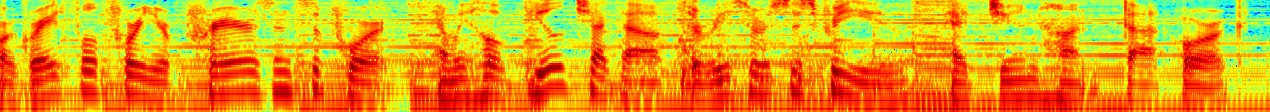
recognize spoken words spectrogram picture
We're grateful for your prayers and support, and we hope you'll check out the resources for you at junehunt.org.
